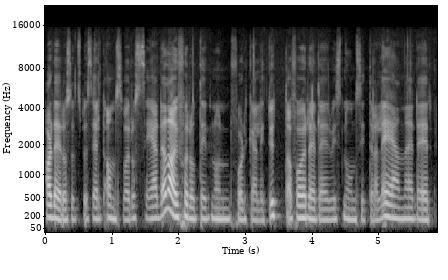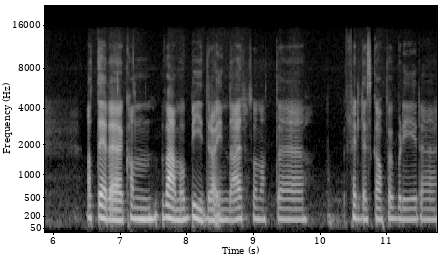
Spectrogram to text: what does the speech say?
har dere også et spesielt ansvar og ser det da, i forhold til når folk er litt utafor, eller hvis noen sitter alene, eller at dere kan være med å bidra inn der, sånn at uh, fellesskapet blir uh,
